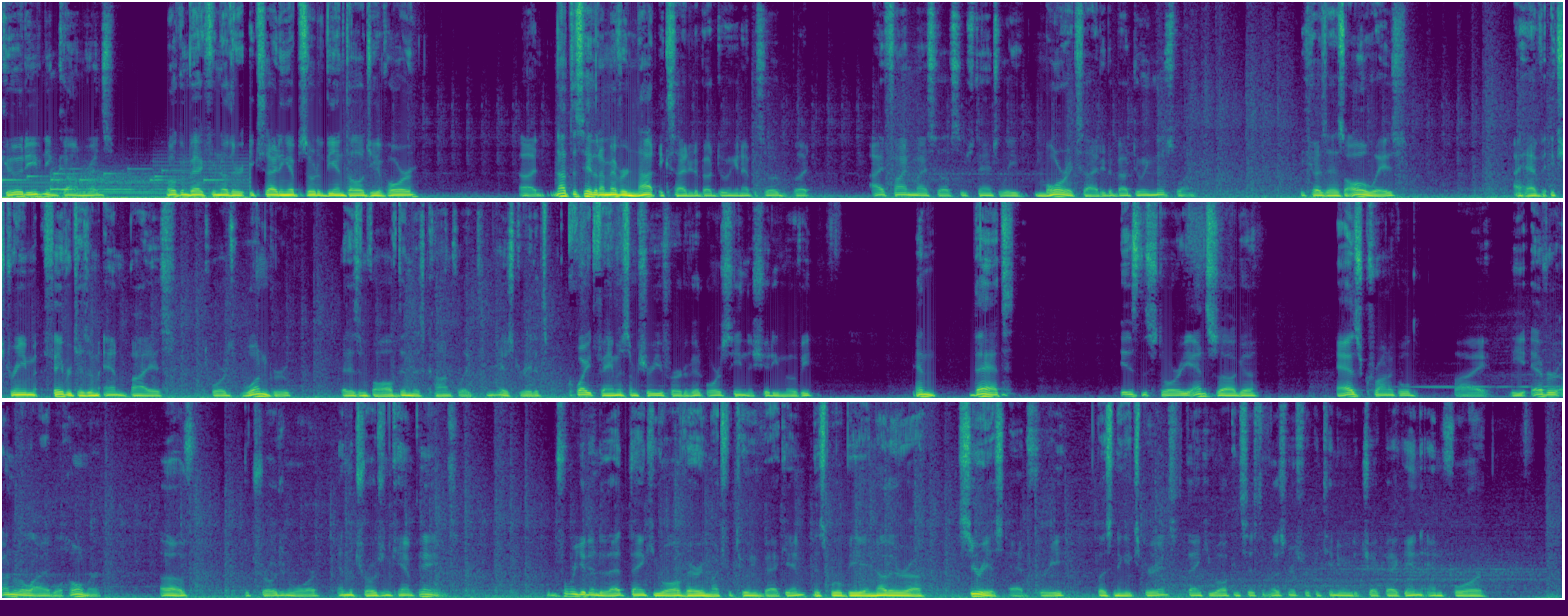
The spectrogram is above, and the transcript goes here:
Good evening, comrades. Welcome back to another exciting episode of the Anthology of Horror. Uh, not to say that I'm ever not excited about doing an episode, but I find myself substantially more excited about doing this one. Because, as always, I have extreme favoritism and bias towards one group that is involved in this conflict in history that's quite famous. I'm sure you've heard of it or seen the shitty movie. And that is the story and saga as chronicled by the ever unreliable Homer of the Trojan War and the Trojan campaigns. Before we get into that, thank you all very much for tuning back in. This will be another uh, serious ad free listening experience. Thank you all, consistent listeners, for continuing to check back in and for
